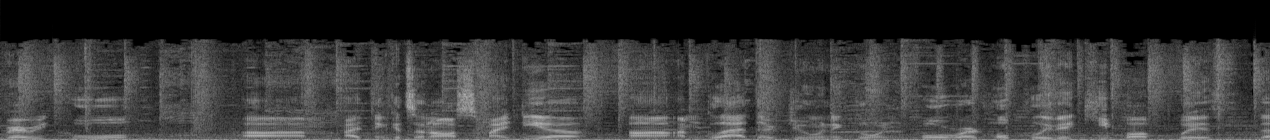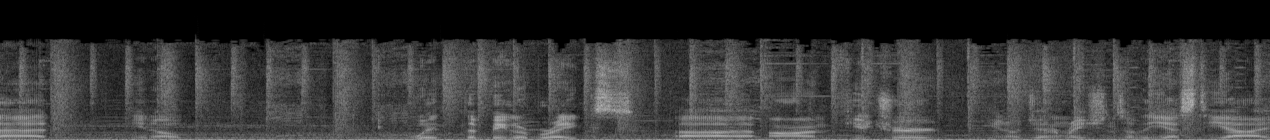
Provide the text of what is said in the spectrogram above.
Very cool. Um, I think it's an awesome idea. Uh, I'm glad they're doing it going forward. Hopefully, they keep up with that, you know, with the bigger brakes uh, on future, you know, generations of the STI.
